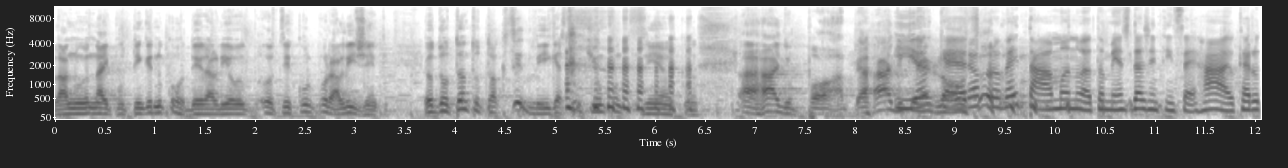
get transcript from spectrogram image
lá no, na Iputinga e no Cordeiro ali. Eu, eu circulo por ali, gente. Eu dou tanto toque, se liga, 101.5. a rádio pop, a rádio e que é nossa. E eu quero aproveitar, Manuel, também antes da gente encerrar, eu quero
